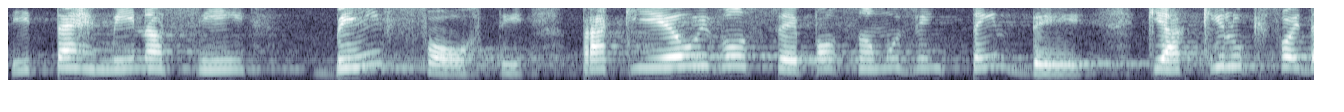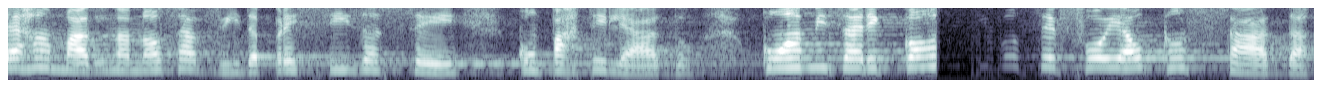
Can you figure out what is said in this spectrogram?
E termina assim bem forte para que eu e você possamos entender que aquilo que foi derramado na nossa vida precisa ser compartilhado. Com a misericórdia que você foi alcançada,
